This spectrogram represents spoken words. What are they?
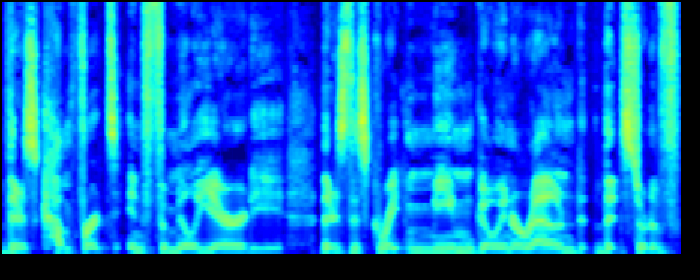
there's comfort in familiarity. There's this great meme going around that sort of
